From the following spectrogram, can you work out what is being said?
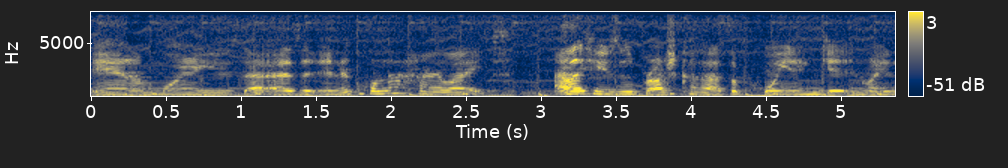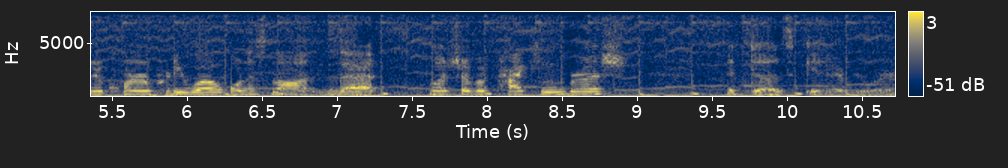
And I'm going to use that as an inner corner highlight. I like to use this brush because it has a point and can get in my inner corner pretty well. When it's not that much of a packing brush, it does get everywhere.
